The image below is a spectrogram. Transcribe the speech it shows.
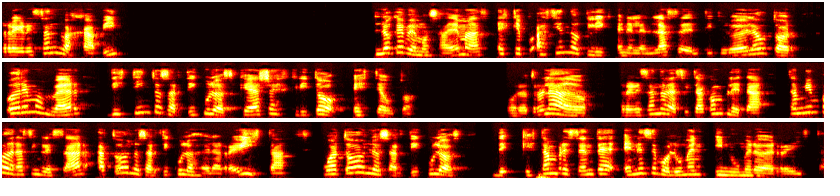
Regresando a Happy, lo que vemos además es que haciendo clic en el enlace del título del autor, podremos ver distintos artículos que haya escrito este autor. Por otro lado, Regresando a la cita completa, también podrás ingresar a todos los artículos de la revista o a todos los artículos que están presentes en ese volumen y número de revista.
